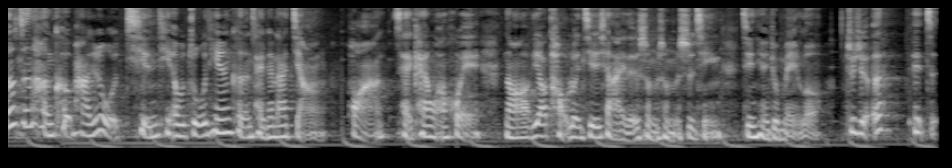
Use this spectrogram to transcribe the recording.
那真的很可怕。就是我前天，我昨天可能才跟他讲。话才开完会，然后要讨论接下来的什么什么事情，今天就没了，就觉得哎哎，这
